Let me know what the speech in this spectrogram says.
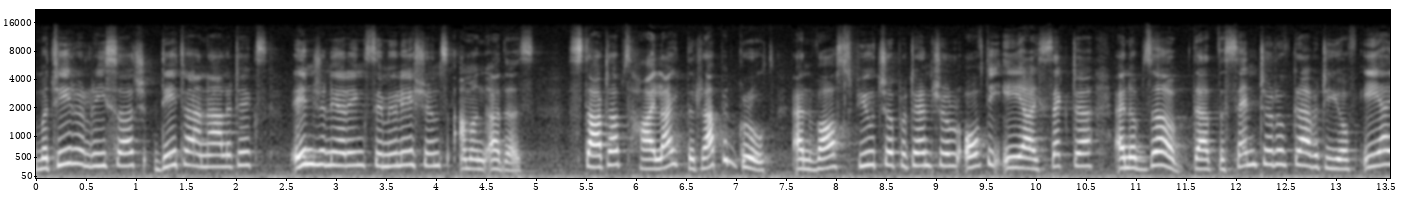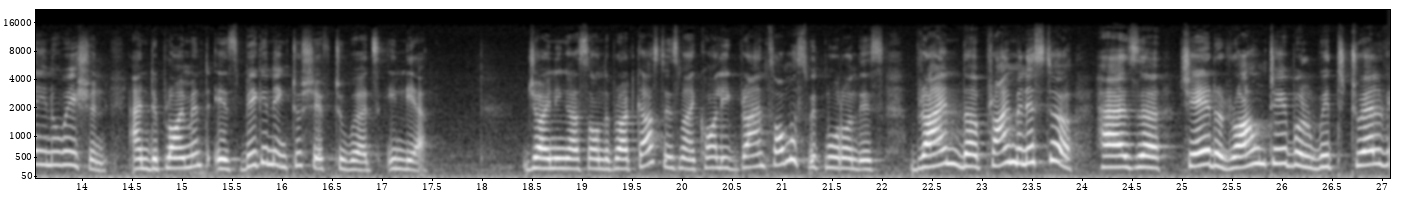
material research, data analytics, engineering, simulations, among others. Startups highlight the rapid growth and vast future potential of the AI sector and observe that the center of gravity of AI innovation and deployment is beginning to shift towards India. Joining us on the broadcast is my colleague Brian Thomas with more on this. Brian, the Prime Minister has uh, chaired a roundtable with 12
